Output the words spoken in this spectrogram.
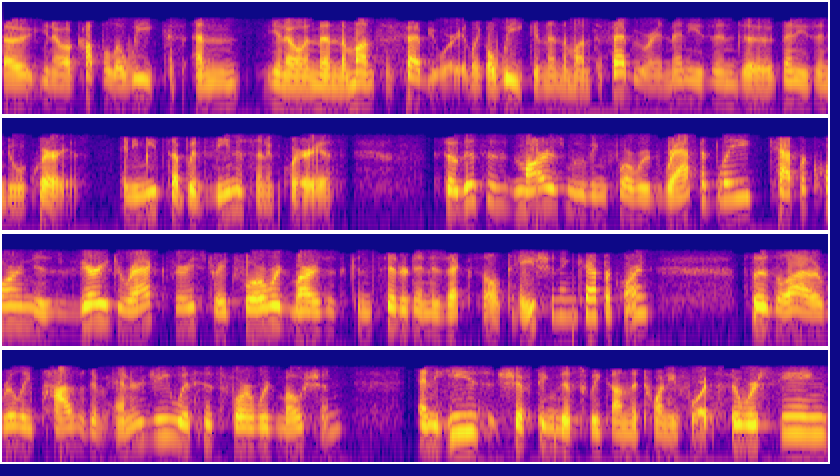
uh, you know a couple of weeks and you know and then the month of February like a week and then the month of February and then he's into then he's into Aquarius and he meets up with Venus in Aquarius. So this is Mars moving forward rapidly. Capricorn is very direct, very straightforward. Mars is considered in his exaltation in Capricorn. So there's a lot of really positive energy with his forward motion. And he's shifting this week on the 24th. So we're seeing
